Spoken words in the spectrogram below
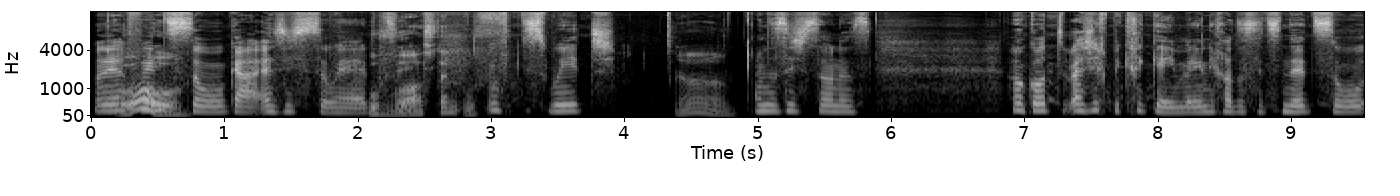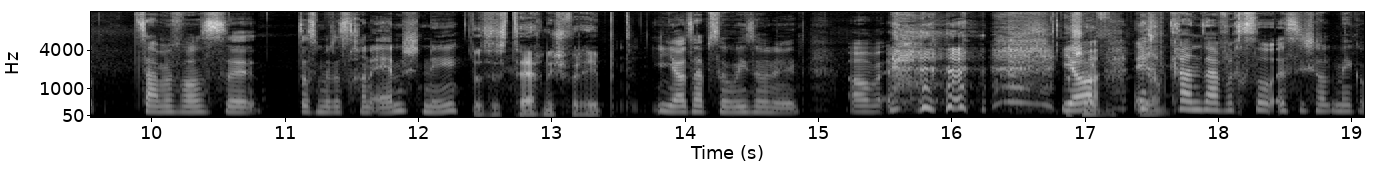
Und ich Oh. finde es so geil. Es ist so herzig. Auf was denn? Auf, Auf der Switch. ah, Und es ist so ein... Oh Gott, weißt, ich bin keine Gamerin. Ich kann das jetzt nicht so zusammenfassen, dass man das kann ernst nehmen kann. dass es technisch verhebt. Ja, das habe ich sowieso nicht. Aber ja, einfach- ich ja. kenne es einfach so, es ist halt mega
